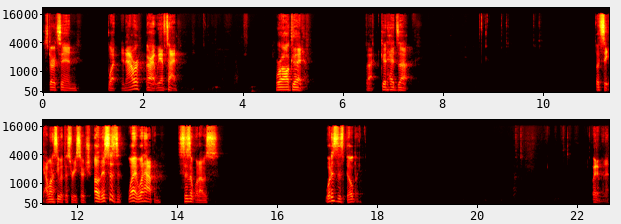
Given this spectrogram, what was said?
Starts in what, an hour? All right, we have time. We're all good. But good heads up. Let's see. I want to see what this research. Oh, this is wait, what happened? This isn't what I was. What is this building? Wait a minute.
